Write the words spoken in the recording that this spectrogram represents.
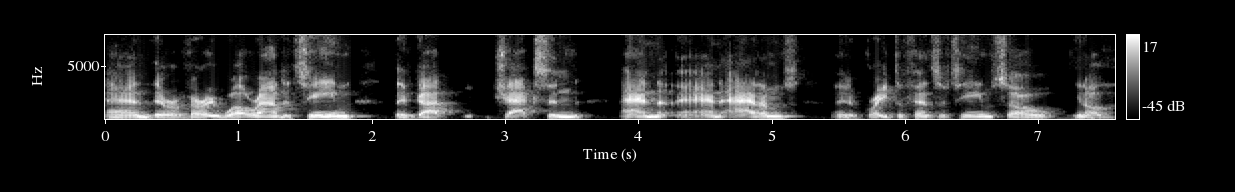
And they're a very well-rounded team. They've got Jackson and and Adams, a great defensive team. So you know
